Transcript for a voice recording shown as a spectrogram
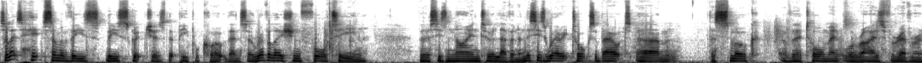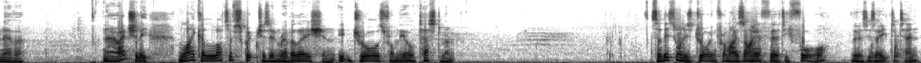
So let's hit some of these these scriptures that people quote then. So Revelation 14 verses 9 to 11 and this is where it talks about um, the smoke of their torment will rise forever and ever. Now actually like a lot of scriptures in Revelation it draws from the Old Testament. So this one is drawing from Isaiah 34 verses 8 to 10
